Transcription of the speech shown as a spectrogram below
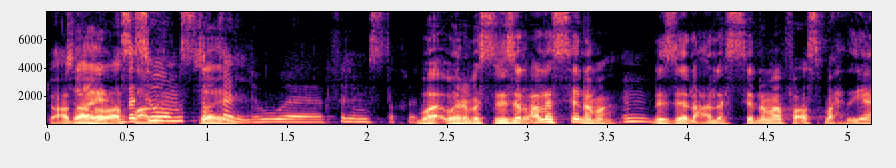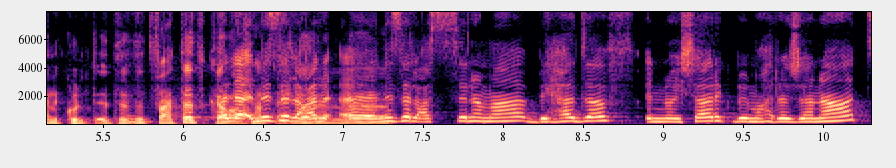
تعد صحيح. على بس هو الاصابع مستقل هو فيلم مستقل وأنا بس نزل على السينما مم. نزل على السينما فاصبح يعني كنت أنت تدفع تذكرة هلأ نزل على آه، نزل على السينما بهدف إنه يشارك بمهرجانات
